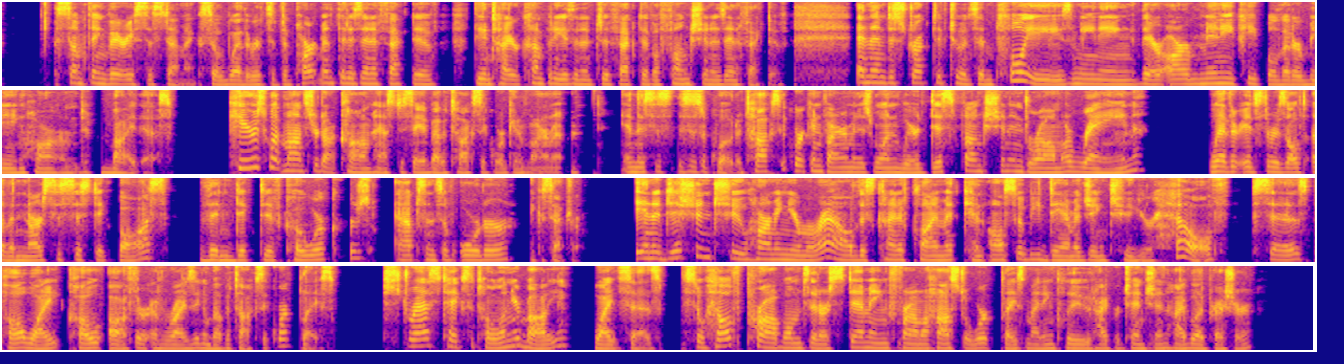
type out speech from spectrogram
something very systemic. So whether it's a department that is ineffective, the entire company is ineffective, a function is ineffective. And then destructive to its employees, meaning there are many people that are being harmed by this. Here's what monster.com has to say about a toxic work environment. And this is this is a quote. A toxic work environment is one where dysfunction and drama reign, whether it's the result of a narcissistic boss, vindictive coworkers, absence of order, etc. In addition to harming your morale, this kind of climate can also be damaging to your health, says Paul White, co author of Rising Above a Toxic Workplace. Stress takes a toll on your body, White says. So, health problems that are stemming from a hostile workplace might include hypertension, high blood pressure,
